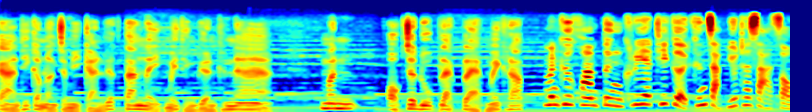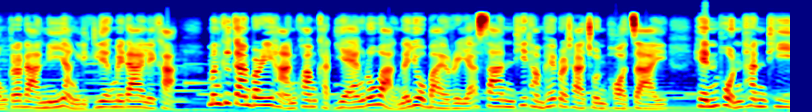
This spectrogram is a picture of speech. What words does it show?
การที่กำลังจะมีการเลือกตั้งในอีกไม่ถึงเดือนข้างหน้า มัน ออกจะดูแปลกๆไหมครับ มันคือความตึงเครียดที่เกิดขึ้นจากยุทธศาสตร์สองกระดานนี้อย่างหลีกเลี่ยงไม่ได้เลยค่ะ มันคือการบริหารความขัดแย้งระหว่างนโยบายระยะสั้นที่ทำให้ประชาชนพอใจ เห็นผลทันที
